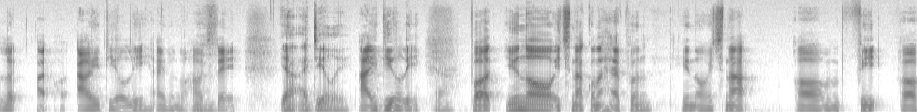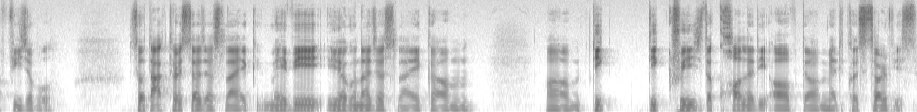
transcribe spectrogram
l- uh, ideally, I don't know how to say Yeah. Ideally. ideally. Yeah. But you know, it's not gonna happen. You know, it's not um, fe- uh, feasible. So doctors are just like maybe you're gonna just like um, um, de- decrease the quality of the medical service,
